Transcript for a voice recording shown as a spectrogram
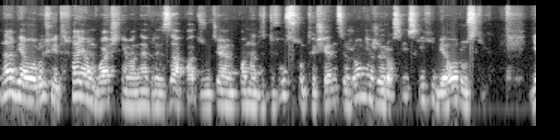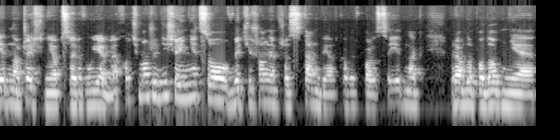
Na Białorusi trwają właśnie manewry Zapad z udziałem ponad 200 tysięcy żołnierzy rosyjskich i białoruskich. Jednocześnie obserwujemy, choć może dzisiaj nieco wyciszone przez stan wyjątkowy w Polsce, jednak prawdopodobnie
